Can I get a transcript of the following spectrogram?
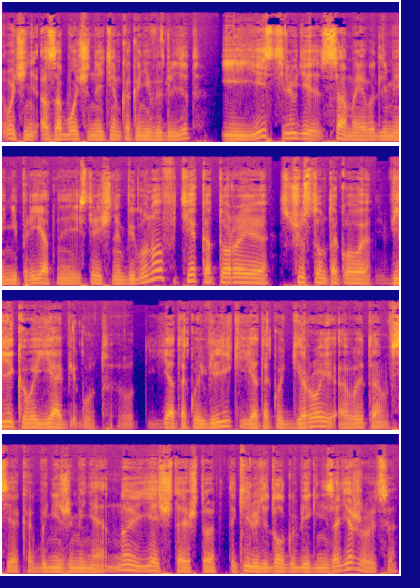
очень озабоченные тем, как они выглядят. И есть люди, самые вот для меня неприятные из встречных бегунов, те, которые с чувством такого великого «я» бегут. Вот я такой великий, я такой герой, а вы там все как бы ниже меня. Но я считаю, что такие люди долго в беге не задерживаются,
